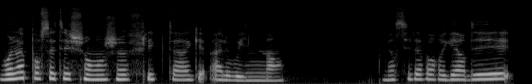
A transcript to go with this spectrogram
Voilà pour cet échange Flip Tag Halloween. Merci d'avoir regardé.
